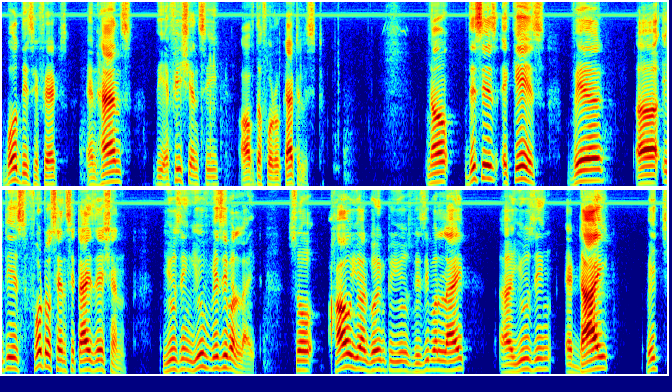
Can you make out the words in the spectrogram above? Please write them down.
Both these effects enhance the efficiency of the photocatalyst. Now, this is a case where uh, it is photosensitization using U visible light. So, how you are going to use visible light uh, using a dye which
